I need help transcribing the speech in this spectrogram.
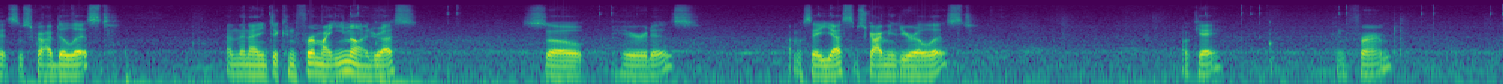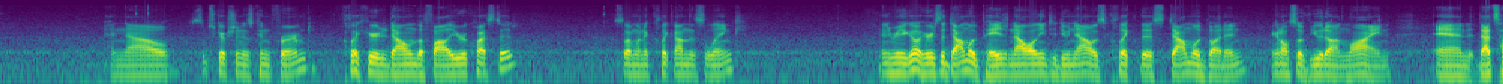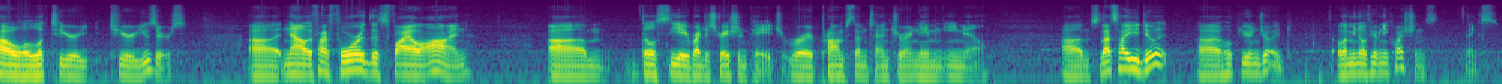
Hit subscribe to list. And then I need to confirm my email address. So here it is. I'm to say yes, subscribe me to your list. Okay. Confirmed. And now subscription is confirmed. Click here to download the file you requested. So I'm to click on this link. And here you go. Here's the download page. Now all I need to do now is click this download button. I can also view it online and that's how it will look to your to your users. Uh, now, if I forward this file on, um, they'll see a registration page where it prompts them to enter a name and email. Um, so that's how you do it. Uh, I uh, hope you enjoyed. Let me know if you have any questions. Thanks.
